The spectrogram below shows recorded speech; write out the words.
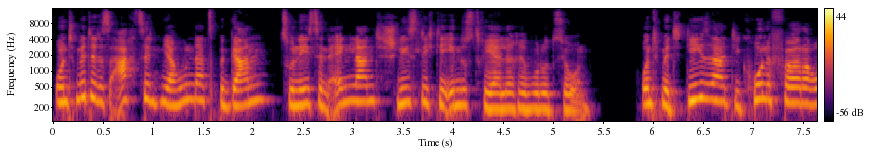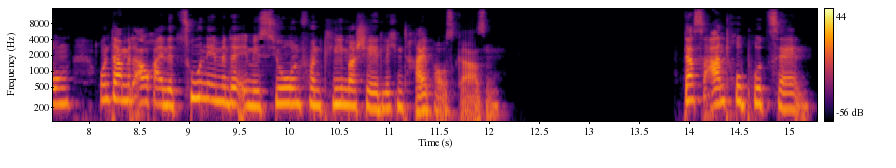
und Mitte des 18. Jahrhunderts begann, zunächst in England, schließlich die industrielle Revolution. Und mit dieser die Kohleförderung und damit auch eine zunehmende Emission von klimaschädlichen Treibhausgasen. Das Anthropozän.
